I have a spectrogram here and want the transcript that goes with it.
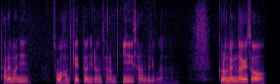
다름 아닌 저와 함께 했던 이런 사람 이 사람들이구나. 그런 맥락에서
